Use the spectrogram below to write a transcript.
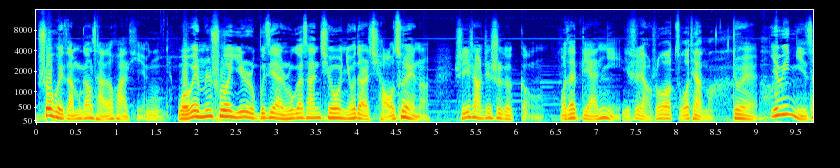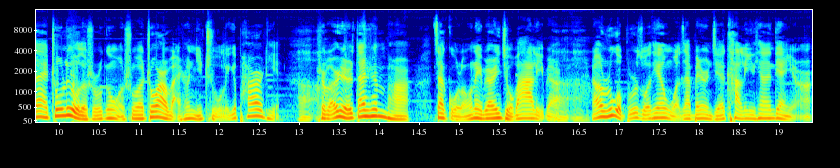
说回咱们刚才的话题，嗯，我为什么说一日不见如隔三秋，你有点憔悴呢？实际上这是个梗，我在点你。你是想说昨天吗？对，因为你在周六的时候跟我说，周二晚上你组了一个 party，啊，是吧？而且是单身趴，在鼓楼那边一酒吧里边。然后，如果不是昨天我在北影节看了一天的电影，啊！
